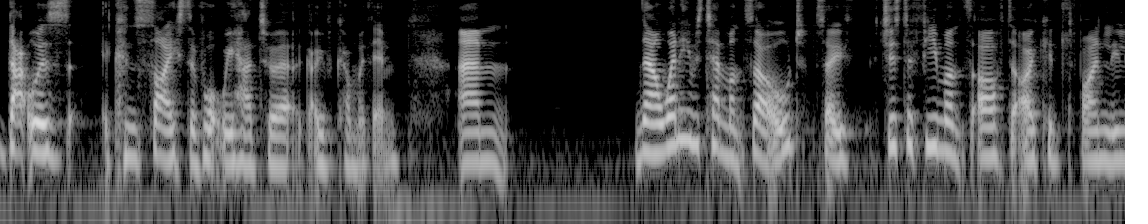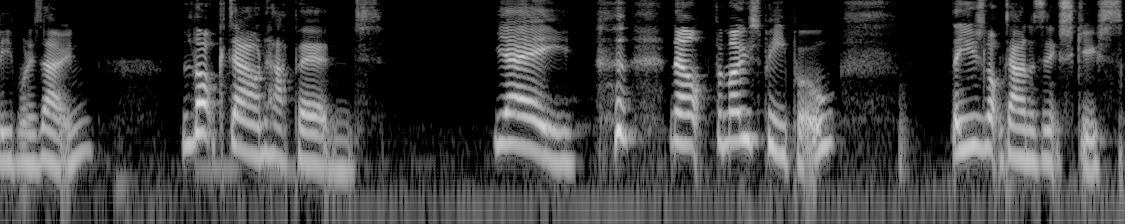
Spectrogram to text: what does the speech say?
that was concise of what we had to uh, overcome with him. Um, now, when he was 10 months old, so just a few months after I could finally leave him on his own, lockdown happened. Yay! now, for most people, they use lockdown as an excuse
